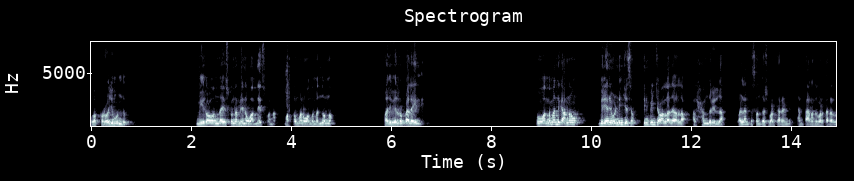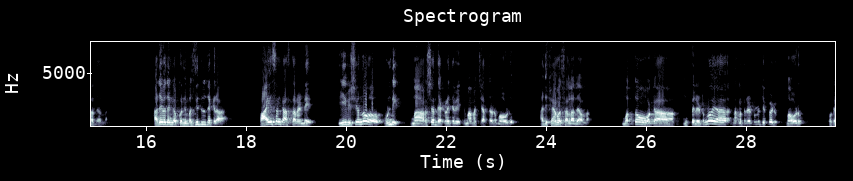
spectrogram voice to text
ఒక్క రోజు ముందు. మీరు వంద వేసుకున్నారు నేను వంద వేసుకున్నా. మొత్తం మనం వంద మంది ఉన్నాం. పదివేల రూపాయలు అయింది. వంద మందికి అన్నం బిర్యానీ వండించేసాం తినిపించాం అల్లాదే వల్ల అల్హమ్దుల్లా వాళ్ళు ఎంత సంతోషపడతారండి? ఎంత ఆనందపడతారు అల్లాదే వల్ల అదేవిధంగా కొన్ని మసీదుల దగ్గర పాయసం కాస్తారండి. ఈ విషయంలో ఉండి మా అర్షద్ ఎక్కడైతే ఇమామత్ చేస్తాడో మావాడు అది ఫేమస్ అల్లాదే వల్ల మొత్తం ఒక ముప్పై లీటర్లు నలభై లీటర్లు చెప్పాడు మావుడు ఒక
